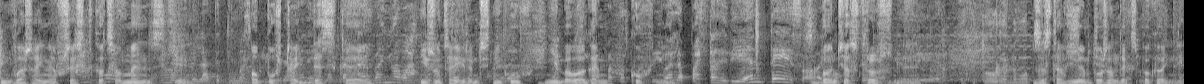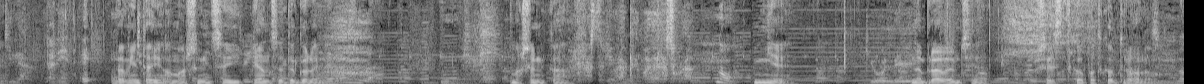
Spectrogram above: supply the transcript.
Uważaj na wszystko, co męskie. Opuszczaj deskę, nie rzucaj ręczników, nie bałagań w kuchni. Bądź ostrożny. Zostawiłem porządek spokojnie. Pamiętaj o maszynce i piance do golenia. Maszynka. Nie. Nabrałem cię. Wszystko pod kontrolą. No.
